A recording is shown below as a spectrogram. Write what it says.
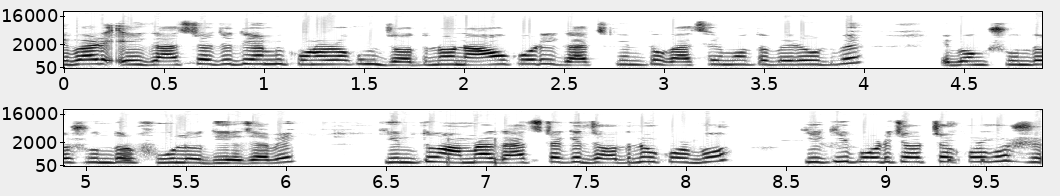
এবার এই গাছটা যদি আমি কোনো রকম যত্ন নাও করি, গাছ কিন্তু গাছের মতো বেড়ে উঠবে এবং সুন্দর সুন্দর ফুলও দিয়ে যাবে। কিন্তু আমরা গাছটাকে যত্ন করব কি কি পরিচর্যা করব সে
